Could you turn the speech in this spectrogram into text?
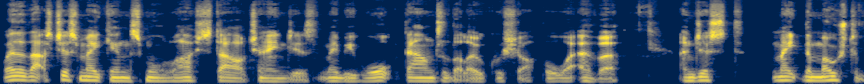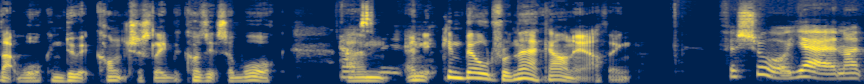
whether that's just making small lifestyle changes, maybe walk down to the local shop or whatever, and just make the most of that walk and do it consciously because it's a walk. Um, and it can build from there, can't it? I think. For sure, yeah, and I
